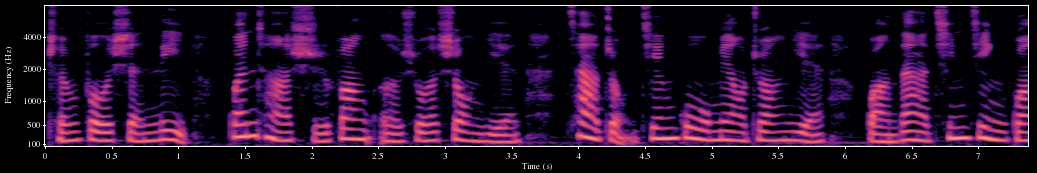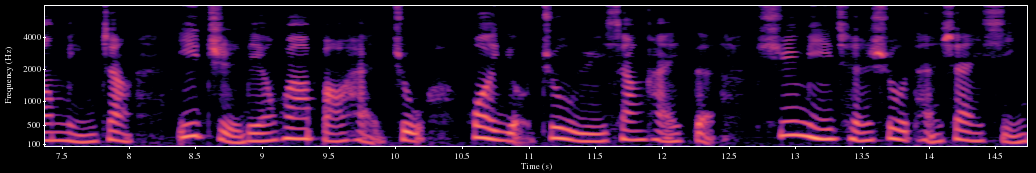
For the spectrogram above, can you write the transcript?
成佛神力。观察十方而说颂言：刹种坚固妙庄严，广大清净光明藏，一指莲花宝海柱，或有助于香海等，须弥陈数檀善行，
